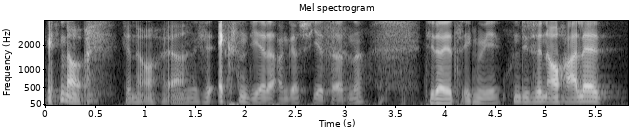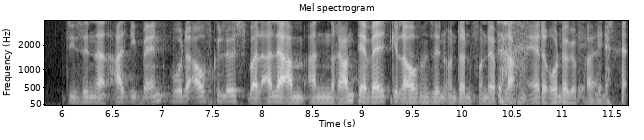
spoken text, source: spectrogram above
genau. Genau, ja. Diese Echsen, die er da engagiert hat, ne? Die da jetzt irgendwie. Und die sind auch alle, die sind dann, die Band wurde aufgelöst, weil alle am, an den Rand der Welt gelaufen sind und dann von der flachen Erde runtergefallen sind.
